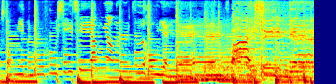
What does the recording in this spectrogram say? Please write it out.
送一份祝福，喜气洋洋，日子红艳艳，拜新年。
